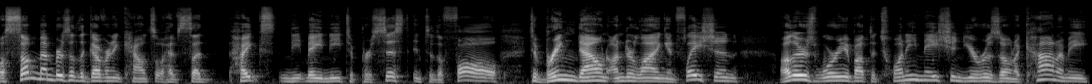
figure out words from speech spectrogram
While some members of the governing council have said hikes may need to persist into the fall to bring down underlying inflation, others worry about the 20 nation Eurozone economy,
